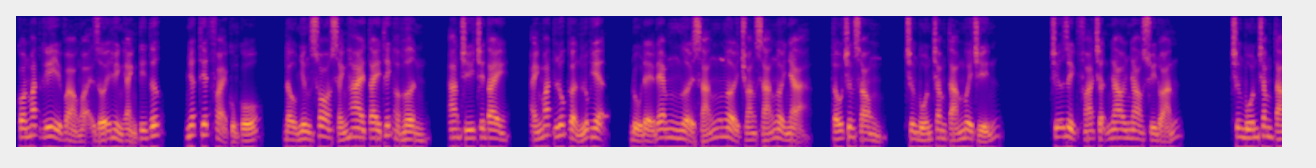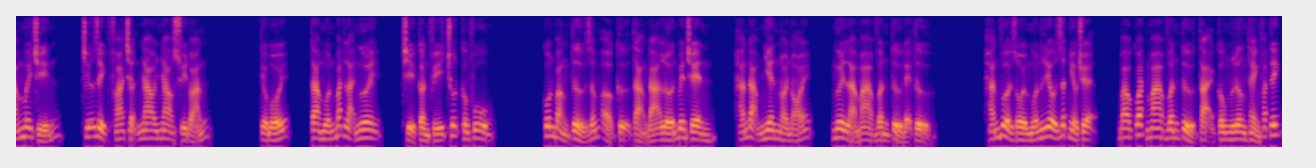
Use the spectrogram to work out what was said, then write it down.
Con mắt ghi vào ngoại giới hình ảnh tin tức, nhất thiết phải củng cố đầu nhưng so sánh hai tay thích hợp hơn, an trí trên tay, ánh mắt lúc gần lúc hiện, đủ để đem người sáng ngời choáng sáng ngời nhả. Tấu chương xong, chương bốn trăm tám mươi chín. Chữ dịch phá trận nhao nhau suy đoán. Chương bốn trăm tám mươi chín, chữ dịch phá trận nhao nhau suy đoán. Tiểu bối, ta muốn bắt lại ngươi, chỉ cần phí chút công phu. Côn bằng tử dẫm ở cự tảng đá lớn bên trên, hắn đạm nhiên nói nói, ngươi là ma vân tử đệ tử. Hắn vừa rồi muốn liêu rất nhiều chuyện, bao quát ma vân tử tại công lương thành phát tích,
